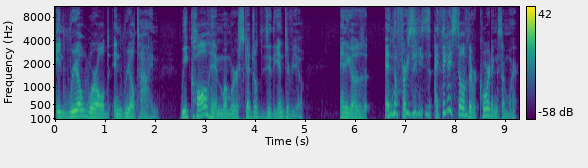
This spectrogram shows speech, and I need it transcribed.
in real world in real time. We call him when we're scheduled to do the interview, and he goes, and the first he's, I think I still have the recording somewhere.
